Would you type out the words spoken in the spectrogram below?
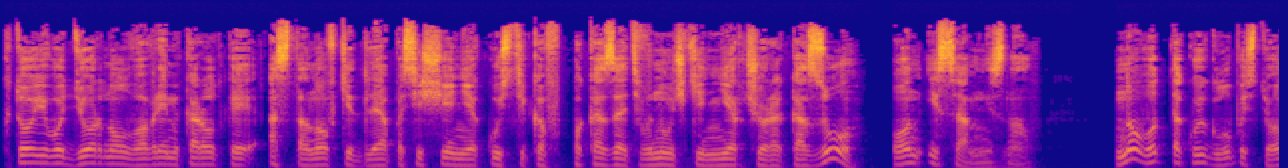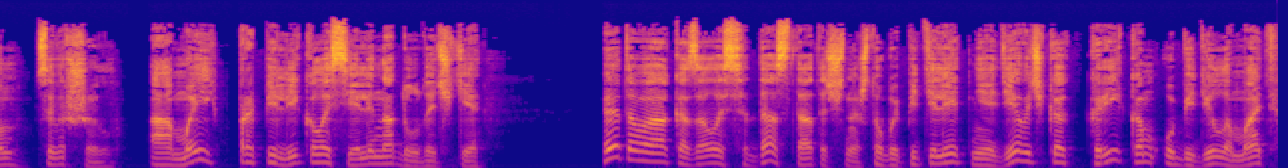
Кто его дернул во время короткой остановки для посещения кустиков показать внучке Нерчура козу, он и сам не знал. Но вот такую глупость он совершил. А Мэй пропиликала сели на дудочке. Этого оказалось достаточно, чтобы пятилетняя девочка криком убедила мать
